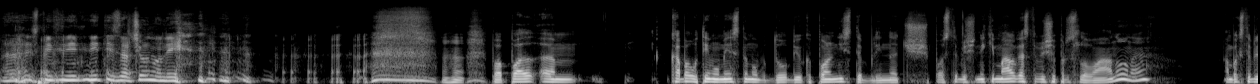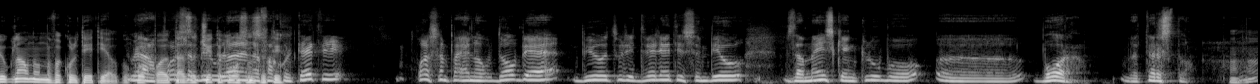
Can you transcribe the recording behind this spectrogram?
Eh, niti, niti, niti zračunal ni. Aha. Pa, pa, um, kaj pa v tem umestnem obdobju, ko pol niste bili nič, pa ste bili še nekaj malega, ste bili še pri Slovanu, ne? ampak ste bili v glavnem na fakulteti, ali kako Ja, pol ta začetek lani na 80-ih. fakulteti, pa sem pa eno obdobje bil, tudi dve leti sem bil v zamejskem klubu uh, Bor v Trstu. Aha.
